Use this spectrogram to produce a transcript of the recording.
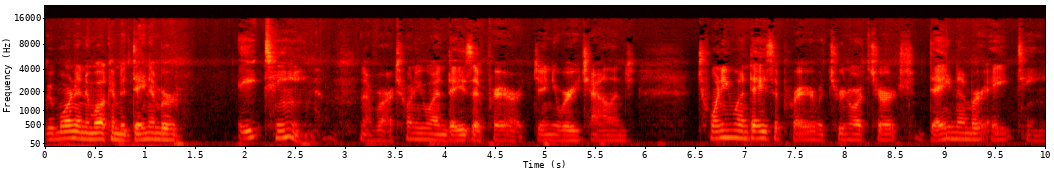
Good morning and welcome to day number 18 of our 21 days of prayer January challenge. 21 days of prayer with True North Church, day number 18.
